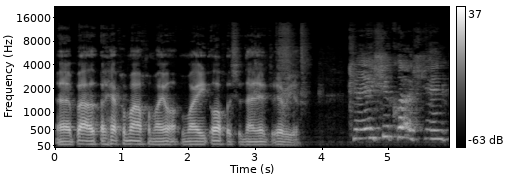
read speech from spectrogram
uh, about a half a mile from my my office in that area. Can I ask you a question?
